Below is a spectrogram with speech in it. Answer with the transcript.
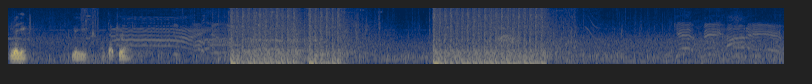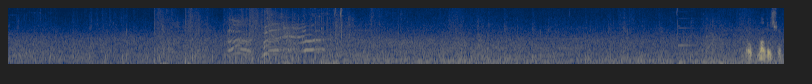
Really? Really? I thought you were not this one.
